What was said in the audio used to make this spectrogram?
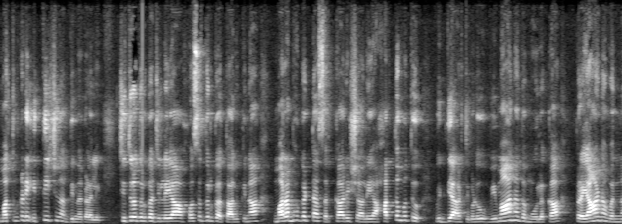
ಮತ್ತೊಂದು ಕಡೆ ಇತ್ತೀಚಿನ ದಿನಗಳಲ್ಲಿ ಚಿತ್ರದುರ್ಗ ಜಿಲ್ಲೆಯ ಹೊಸದುರ್ಗ ತಾಲೂಕಿನ ಮರಭಗಟ್ಟ ಸರ್ಕಾರಿ ಶಾಲೆಯ ಹತ್ತೊಂಬತ್ತು ವಿದ್ಯಾರ್ಥಿಗಳು ವಿಮಾನದ ಮೂಲಕ ಪ್ರಯಾಣವನ್ನ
